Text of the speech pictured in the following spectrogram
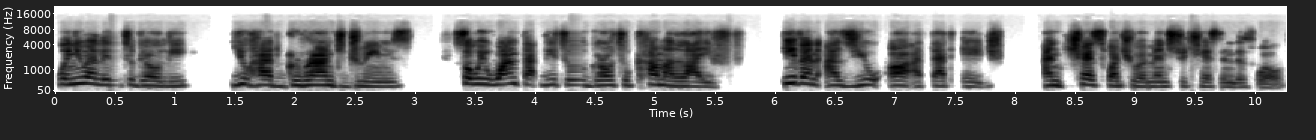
When you were a little girly, you had grand dreams. So we want that little girl to come alive, even as you are at that age, and chase what you were meant to chase in this world.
